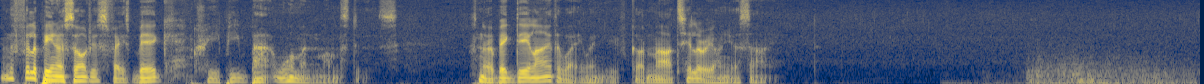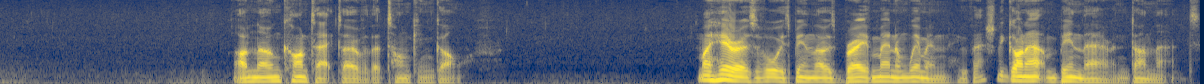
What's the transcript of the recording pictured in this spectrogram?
and the Filipino soldiers face big, creepy bat woman monsters. No big deal either way when you've got an artillery on your side. Unknown contact over the Tonkin Gulf. My heroes have always been those brave men and women who've actually gone out and been there and done that,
